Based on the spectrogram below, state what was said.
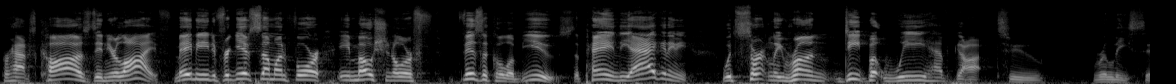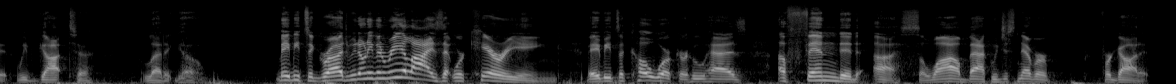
perhaps caused in your life. Maybe you need to forgive someone for emotional or f- physical abuse. The pain, the agony would certainly run deep, but we have got to release it. We've got to let it go. Maybe it's a grudge we don't even realize that we're carrying. Maybe it's a coworker who has offended us a while back. We just never forgot it.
